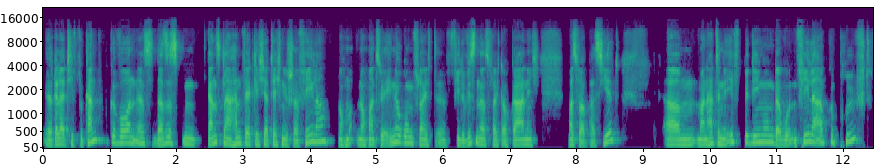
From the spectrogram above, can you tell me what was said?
äh, relativ bekannt geworden ist. Das ist ein ganz klar handwerklicher technischer Fehler. Nochmal noch mal zur Erinnerung, vielleicht äh, viele wissen das vielleicht auch gar nicht, was war passiert. Ähm, man hatte eine if-Bedingung, da wurden Fehler abgeprüft.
